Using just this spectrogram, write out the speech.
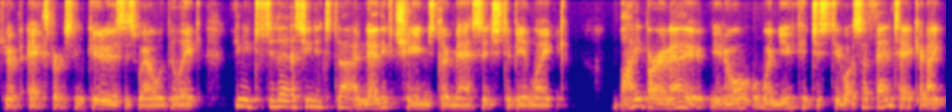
kind of experts and gurus as well would be like, you need to do this, you need to do that, and now they've changed their message to being like, why burn out? You know, when you could just do what's authentic. And I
